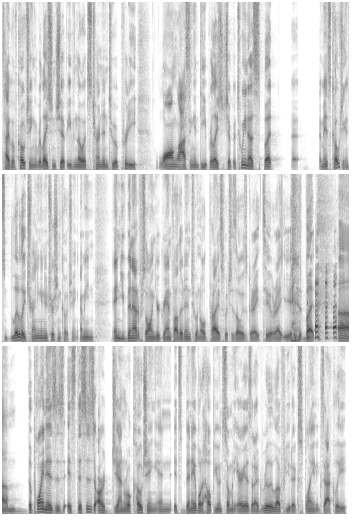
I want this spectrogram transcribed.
type of coaching relationship even though it's turned into a pretty long lasting and deep relationship between us but uh, I mean, it's coaching. It's literally training and nutrition coaching. I mean, and you've been at it for so long, you're grandfathered into an old price, which is always great too, right? but um, the point is, is, is this is our general coaching, and it's been able to help you in so many areas that I'd really love for you to explain exactly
